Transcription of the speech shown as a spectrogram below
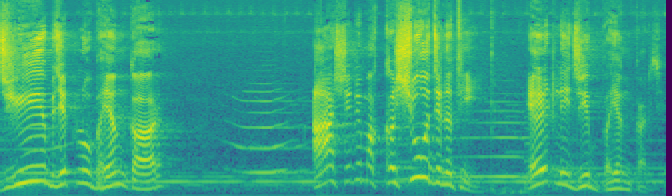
જીભ જેટલું ભયંકર આ શરીરમાં કશું જ નથી. એટલી જીભ ભયંકર છે.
